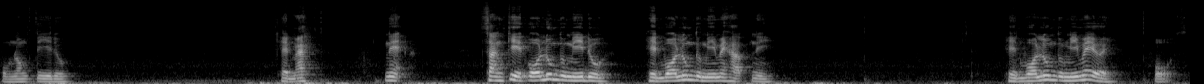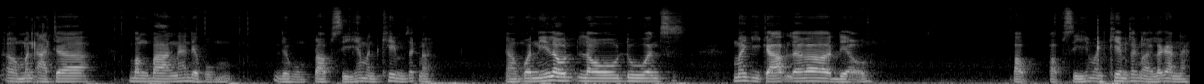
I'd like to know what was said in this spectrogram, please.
ผมลองตีดู เห็นไหมเนี่ยสังเกตวอลลุ่มตรงนี้ดู เห็นวอลลุ่มตรงนี้ไหมครับนี่ เห็นวอลลุ่มตรงนี้ไหมเอ่ยโอ้เออมันอาจจะบางๆนะ เดี๋ยวผมเดี๋ยวผมปรับสีให้มันเข้มสักหน่อย นะครับวันนี้เราเราดูกันไม่กี่กราฟ แล้วก็เดี๋ยว ปรับปรับสีให้มันเข้มสักหน่อยแล้วกันนะ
